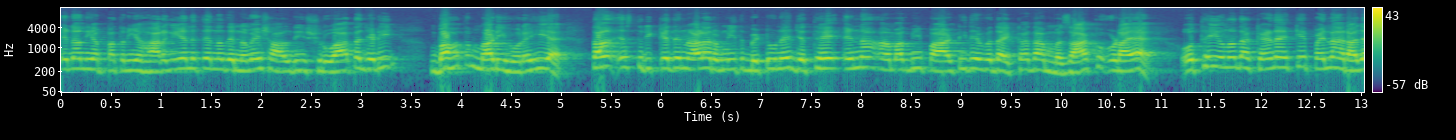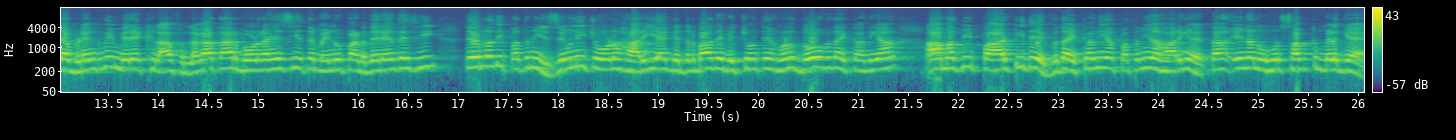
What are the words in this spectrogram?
ਇਹਨਾਂ ਦੀਆਂ ਪਤਨੀਆਂ ਹਾਰ ਗਈਆਂ ਨੇ ਤੇ ਇਹਨਾਂ ਦੇ ਨਵੇਂ ਸਾਲ ਦੀ ਸ਼ੁਰੂਆਤ ਜਿਹੜੀ ਬਹੁਤ ਮਾੜੀ ਹੋ ਰਹੀ ਹੈ। ਤਾਂ ਇਸ ਤਰੀਕੇ ਦੇ ਨਾਲ ਰਵਨੀਤ ਬਿੱਟੂ ਨੇ ਜਿੱਥੇ ਇਹਨਾਂ ਆਮ ਆਦਮੀ ਪਾਰਟੀ ਦੇ ਵਿਧਾਇਕਾਂ ਦਾ ਮਜ਼ਾਕ ਉਡਾਇਆ ਉੱਥੇ ਹੀ ਉਹਨਾਂ ਦਾ ਕਹਿਣਾ ਹੈ ਕਿ ਪਹਿਲਾਂ ਰਾਜਾ ਵੜਿੰਗ ਵੀ ਮੇਰੇ ਖਿਲਾਫ ਲਗਾਤਾਰ ਬੋਲ ਰਹੇ ਸੀ ਅਤੇ ਮੈਨੂੰ ਭੰਡਦੇ ਰਹਿੰਦੇ ਸੀ ਤੇ ਉਹਨਾਂ ਦੀ ਪਤਨੀ ਜ਼ਿਮਨੀ ਚੋਣ ਹਾਰੀ ਹੈ ਗਿੱਦੜਬਾਹ ਦੇ ਵਿੱਚੋਂ ਤੇ ਹੁਣ ਦੋ ਵਿਧਾਇਕਾਂ ਦੀਆਂ ਆਮ ਆਦਮੀ ਪਾਰਟੀ ਦੇ ਵਿਧਾਇਕਾਂ ਦੀਆਂ ਪਤਨੀਆਂ ਹਾਰੀਆਂ ਤਾਂ ਇਹਨਾਂ ਨੂੰ ਹੁਣ ਸਬਕ ਮਿਲ ਗਿਆ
